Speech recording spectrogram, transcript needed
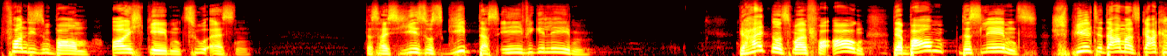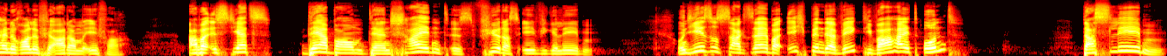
von diesem Baum euch geben zu essen. Das heißt, Jesus gibt das ewige Leben. Wir halten uns mal vor Augen, der Baum des Lebens spielte damals gar keine Rolle für Adam und Eva, aber ist jetzt der Baum, der entscheidend ist für das ewige Leben. Und Jesus sagt selber, ich bin der Weg, die Wahrheit und das Leben.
